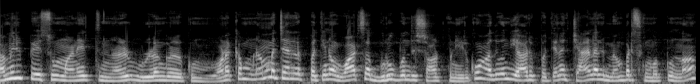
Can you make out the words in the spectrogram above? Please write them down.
தமிழ் பேசும் அனைத்து நல் உள்ளங்களுக்கும் வணக்கம். நம்ம சேனலுக்கு பார்த்தீங்கன்னா வாட்ஸ்அப் குரூப் வந்து ஸ்டார்ட் பண்ணியிருக்கோம். அது வந்து யாருக்கு பார்த்தீங்கன்னா சேனல் மெம்பர்ஸ்க்கு மட்டும்தான்.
